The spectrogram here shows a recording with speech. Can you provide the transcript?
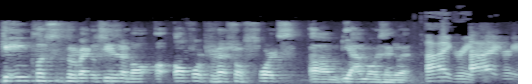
game closest to the regular season of all, all four professional sports, um, yeah, I'm always into it. I agree. I agree.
